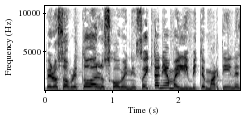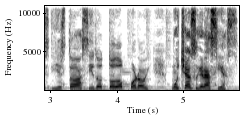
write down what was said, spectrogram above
pero sobre todo a los jóvenes. Soy Tania Maylin Vite Martínez y esto ha sido todo por hoy. Muchas gracias.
